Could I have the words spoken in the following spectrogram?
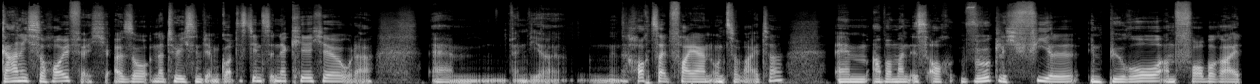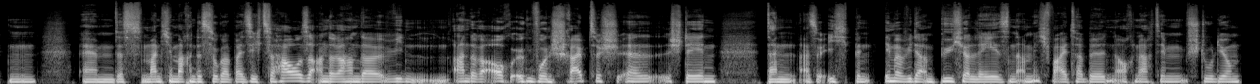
gar nicht so häufig. Also natürlich sind wir im Gottesdienst in der Kirche oder ähm, wenn wir eine Hochzeit feiern und so weiter. Ähm, aber man ist auch wirklich viel im Büro am Vorbereiten. Ähm, das, manche machen das sogar bei sich zu Hause, andere haben da wie andere auch irgendwo einen Schreibtisch äh, stehen. Dann, also ich bin immer wieder am Bücher lesen, am mich weiterbilden, auch nach dem Studium.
